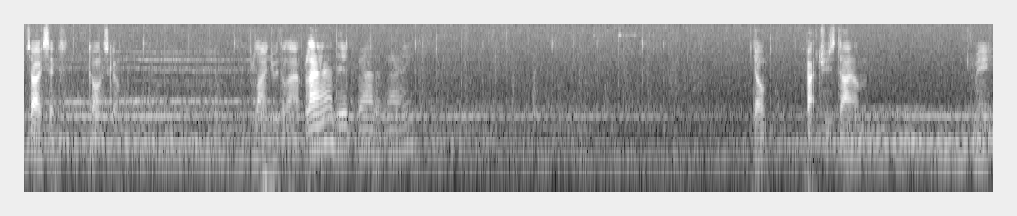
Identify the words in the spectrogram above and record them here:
Sorry, six. Come on, let's go. Blind with the light. Blinded by the light. Don't. Batteries die on me.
